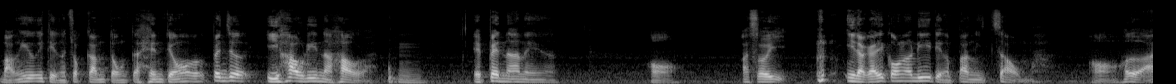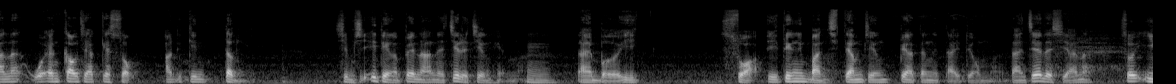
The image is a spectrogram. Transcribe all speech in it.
网友一定会足感动，但现场变做伊好恁也好啦，嗯，会变安尼啊，哦，啊，所以 伊若甲你讲了，你一定会帮伊走嘛，哦，好安尼，我按到遮结束，啊，你紧转，是毋是一定会变安尼？即个情形嘛，嗯，但无伊煞，伊等于晚一点钟变转去台中嘛，但系这个是安尼，所以伊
